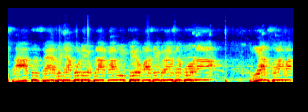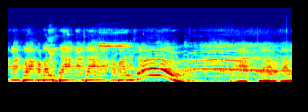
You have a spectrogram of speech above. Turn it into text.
Satu servisnya Budi belakang Libero masih kurang sempurna. Yang selamatkan bola kembali jangan-jangan kembali low. Gagal kali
